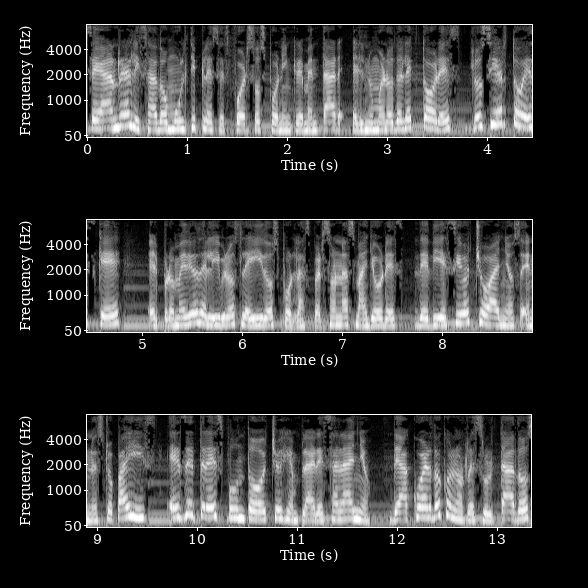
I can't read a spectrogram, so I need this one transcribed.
se han realizado múltiples esfuerzos por incrementar el número de lectores, lo cierto es que el promedio de libros leídos por las personas mayores de 18 años en nuestro país es de 3.8 ejemplares al año, de acuerdo con los resultados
